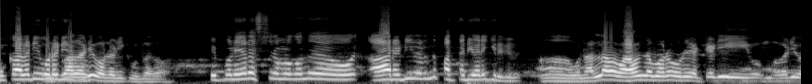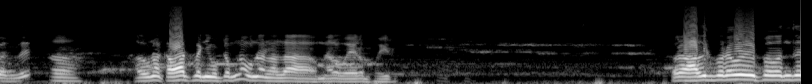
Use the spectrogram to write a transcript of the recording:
முக்கால் அடி ஒரு அடி. அடி ஒரு அடிக்கு உள்ளதோ? இப்போ நியரஸ்ட் நம்மளுக்கு வந்து ஆறு அடியில இருந்து பத்து அடி வரைக்கும் இருக்குது. ஒரு நல்லா வளர்ந்த மரம் ஒரு எட்டு அடி அடி வருது. அது இன்னும் கவர் பண்ணி விட்டோம்னா இன்னும் நல்லா மேலே உயரம் போயிடும். அதுக்கு பிறகு இப்போ வந்து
